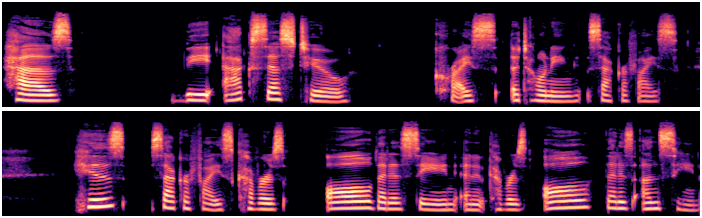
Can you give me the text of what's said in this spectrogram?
has the access to Christ's atoning sacrifice. His sacrifice covers all that is seen and it covers all that is unseen,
